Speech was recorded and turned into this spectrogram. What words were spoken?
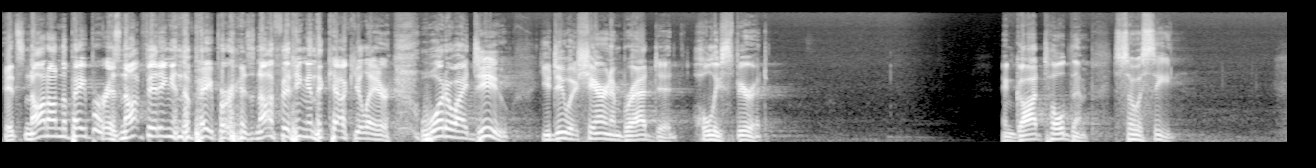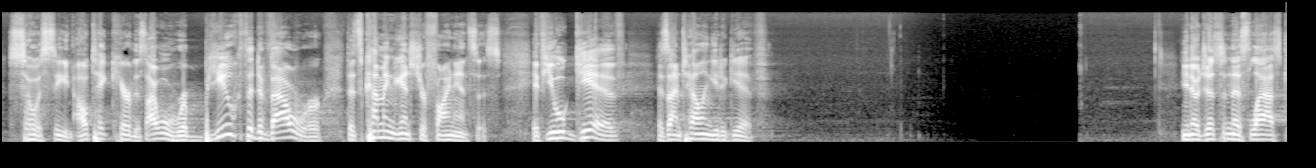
it's not on the paper. It's not fitting in the paper. It's not fitting in the calculator. What do I do? You do what Sharon and Brad did Holy Spirit. And God told them, sow a seed. Sow a seed. I'll take care of this. I will rebuke the devourer that's coming against your finances. If you will give, as I'm telling you to give. You know, just in this last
